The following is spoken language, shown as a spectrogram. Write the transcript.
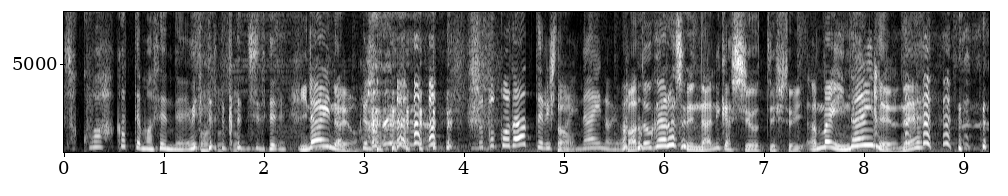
そこは測ってませんねみたいな感じでいないのよ。そここだわってる人はいないのよ窓ガラスに何かしようっていう人あんまりいないのよね。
